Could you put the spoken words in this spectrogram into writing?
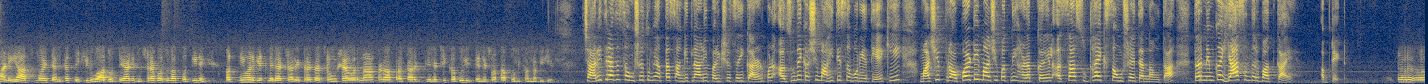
आणि याचमुळे त्यांच्यात देखील वाद होते आणि दुसऱ्या बाजूला पतीने पत्नीवर घेतलेल्या चारित्र्याच्या संशयावरनं हा सगळा प्रकार केल्याची कबुली त्याने स्वतः पोलिसांना दिली चारित्र्याचा संशय तुम्ही आता सांगितला आणि परीक्षेचंही कारण पण अजून एक अशी माहिती समोर येते की माझी प्रॉपर्टी माझी पत्नी हडप करेल असा सुद्धा एक संशय त्यांना होता. तर नेमकं या संदर्भात काय? अपडेट तर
